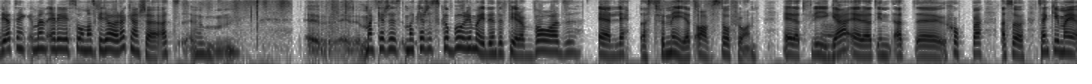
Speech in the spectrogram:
Jag tänk, men är det så man ska göra kanske? Att, mm, eh, man, kanske man kanske ska börja med att identifiera vad är lättast för mig att avstå från. Är det att flyga? Är det att, in, att eh, shoppa? Alltså, sen kan man ju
